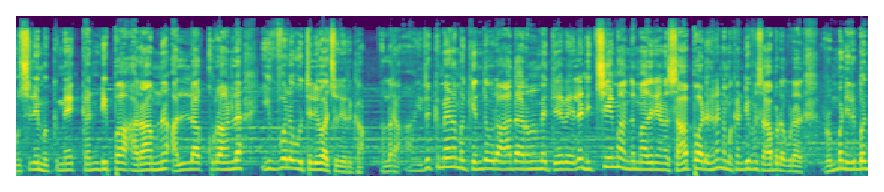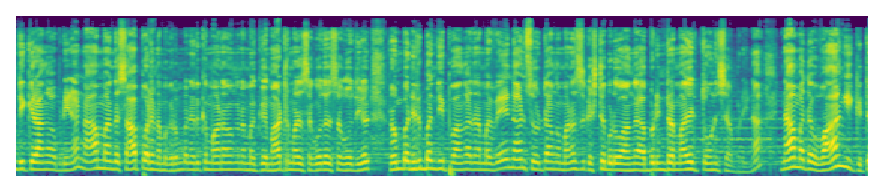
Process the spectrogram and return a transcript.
முஸ்லீமுக்குமே கண்டிப்பாக ஹராம்னு அல்லாஹ் குரானில் இவ்வளவு தெளிவாக சொல்லியிருக்கான். அல்ல இதுக்குமே நமக்கு எந்த ஒரு ஆதாரமுமே தேவையில்லை. நிச்சயமாக அந்த மாதிரியான சாப்பாடுகளை நம்ம கண்டிப்பாக சாப்பிடக்கூடாது. ரொம்ப நிர்பந்திக்கிறாங்க அப்படின்னா நாம் அந்த சாப்பாடை நமக்கு ரொம்ப நெருக்கமானவங்க நமக்கு மாற்று மத சகோதர சகோதரிகள் ரொம்ப நிர்பந்திப்பாங்க. அதை நம்ம வேணான்னு சொல்லிட்டு அவங்க மனசு கஷ்டப்படுவாங்க அப்படின்ற மாதிரி தோணுச்சு அப்படின்னா நாம் அதை வாங்கிக்கிட்டு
